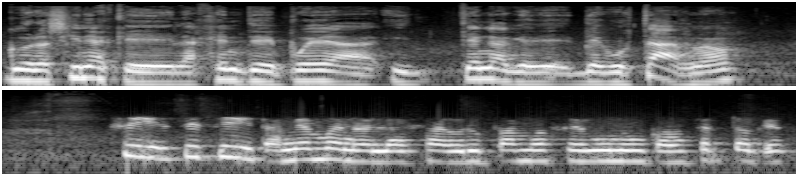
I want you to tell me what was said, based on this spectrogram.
golosinas que la gente pueda y tenga que degustar, ¿no? Sí, sí, sí, también bueno, las agrupamos según un concepto que eso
